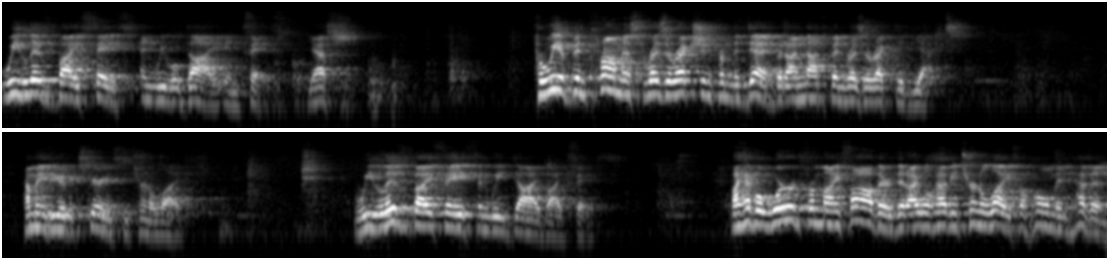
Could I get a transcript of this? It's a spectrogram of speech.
We live by faith and we will die in faith. Yes? For we have been promised resurrection from the dead, but I'm not been resurrected yet. How many of you have experienced eternal life? We live by faith and we die by faith. I have a word from my Father that I will have eternal life, a home in heaven.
